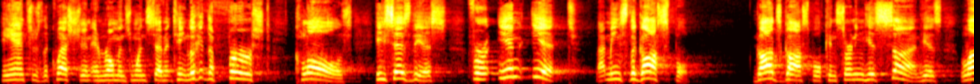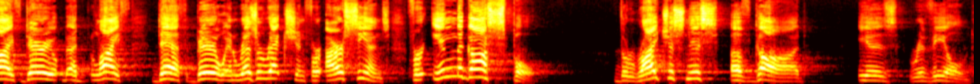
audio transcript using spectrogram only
He answers the question in Romans 1:17. Look at the first clause. He says this, "For in it, that means the gospel, God's gospel concerning his son, his life, uh, life, death, burial and resurrection for our sins, for in the gospel the righteousness of God is revealed."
